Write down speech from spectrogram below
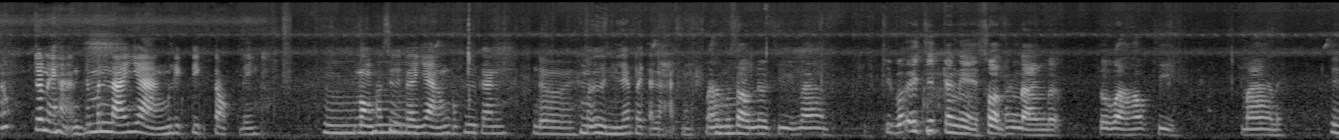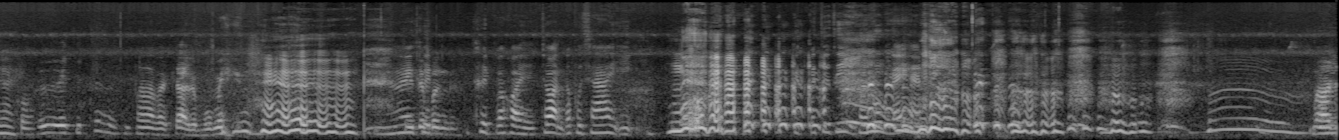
เอ้าเจ้าไหนหามันหลายอย่างมันดิกติ๊กตอกเลย มองเขาซื้อแต่ละอย่างมันบ่คือกันเดยมื้ออื่นนี่แหละไปตลาดนี่มาเมื่อเช้าเนื้อจีมาคิดว่าเอ้ยจิตกันแหน่สอนทางดังเลยตัวว่าเฮาขี่มาเลยเอ้ยผมคือไอ้จิตเตอร์มาแต่ใกล้จะบุเมงเฮ้ยนี่จะคือเบิ่งคือว่าข่อยช้อนกับผู้ชายอีกคือไปซื้อที่เขาหูได้ฮะ มาใ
